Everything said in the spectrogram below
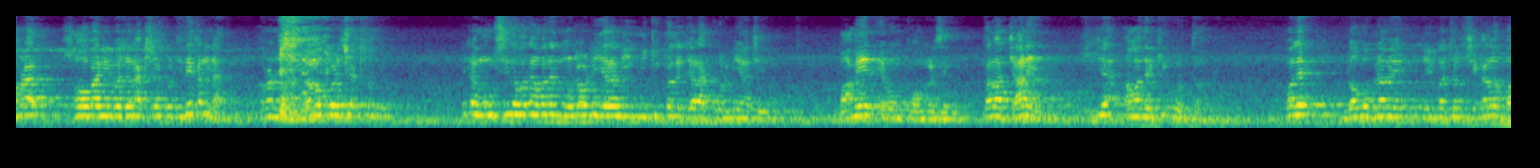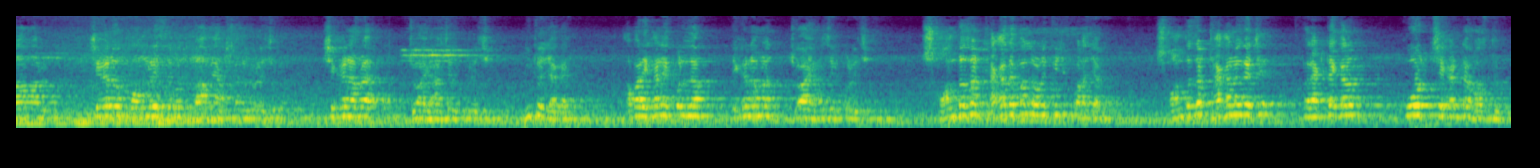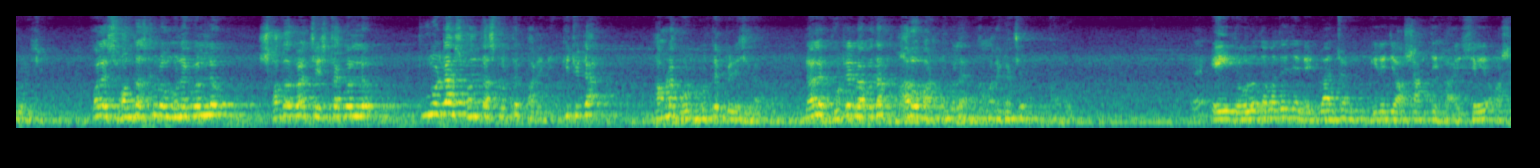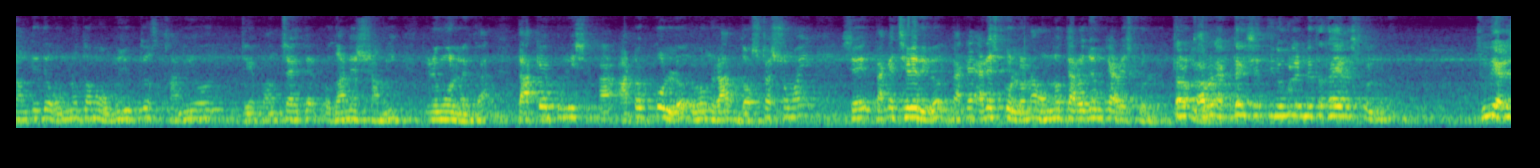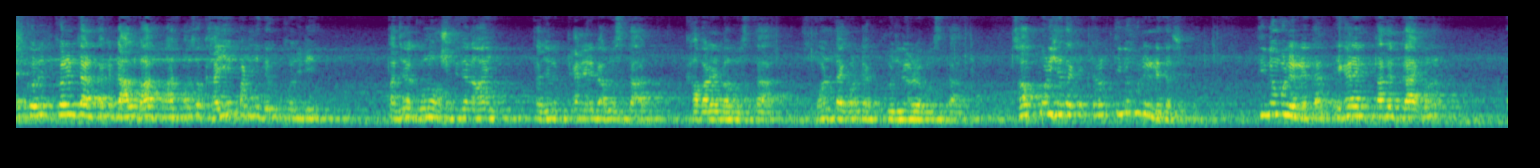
আমরা সমবায় নির্বাচন একসঙ্গে করেছি। দেখেন না, আমরা নন্দনও করেছি একসঙ্গে। এটা মুর্শিদাবাদে আমাদের মোটামুটি যারা নিচু তলের যারা কর্মী আছে, বামের এবং কংগ্রেসের, তারা জানে যে আমাদের কি করতে হবে। ফলে নবগ্রামে নির্বাচন, সেখানেও বাম আর সেখানেও কংগ্রেস এবং বাম একসঙ্গে লড়েছিল। সেখানে আমরা জয় হাসিল করেছি দুটো জায়গায়। আবার এখানে করলাম, এখানে আমরা জয় হাসিল করেছি। সন্ত্রাস ঠেকাতে পারলে অনেক কিছু করা যাবে। সন্ত্রাস আর ঠেকানো গেছে, তার একটা কারণ, কোর্ট সেখানটা হস্তক্ষেপ করেছে। ফলে সন্ত্রাস করব মনে করলেও সন্ত্রাস করার চেষ্টা করলেও, পুরোটা সন্ত্রাস করতে পারেনি। কিছুটা আমরা ভোট করতে পেরেছিলাম। নাহলে ভোটের ব্যবধান আরও বাড়তে বলে আমাদের কাছে এই দৌলতাবাদে যে নির্বাচন ঘিরে যে অশান্তি হয়, সেই অশান্তিতে অন্যতম অভিযুক্ত স্থানীয় যে পঞ্চায়েতের প্রধানের স্বামী, তৃণমূল নেতা, তাকে পুলিশ আটক করল এবং রাত দশটার সময় সে তাকে ছেড়ে দিল, তাকে অ্যারেস্ট করল না, অন্য তেরো জনকে অ্যারেস্ট করল। কারণ কারণ একটাই, সে তৃণমূলের নেতা তাই অ্যারেস্ট করবে না। শুধু অ্যারেস্ট করে করেন তার, তাকে ডাল, ভাত, মাছ, মাংস খাইয়ে পাঠিয়ে দেখুন খোঁজ তার জন্য কোনো অসুবিধা না হয় তার জন্য ফ্যানের ব্যবস্থা, খাবারের ব্যবস্থা, ঘন্টায় ঘন্টায় খোঁজ নেওয়ার ব্যবস্থা, সব করেছে তাকে কারণ তৃণমূলের নেতা সে। তৃণমূলের নেতা, এখানে তাদের গায়ে কোনো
